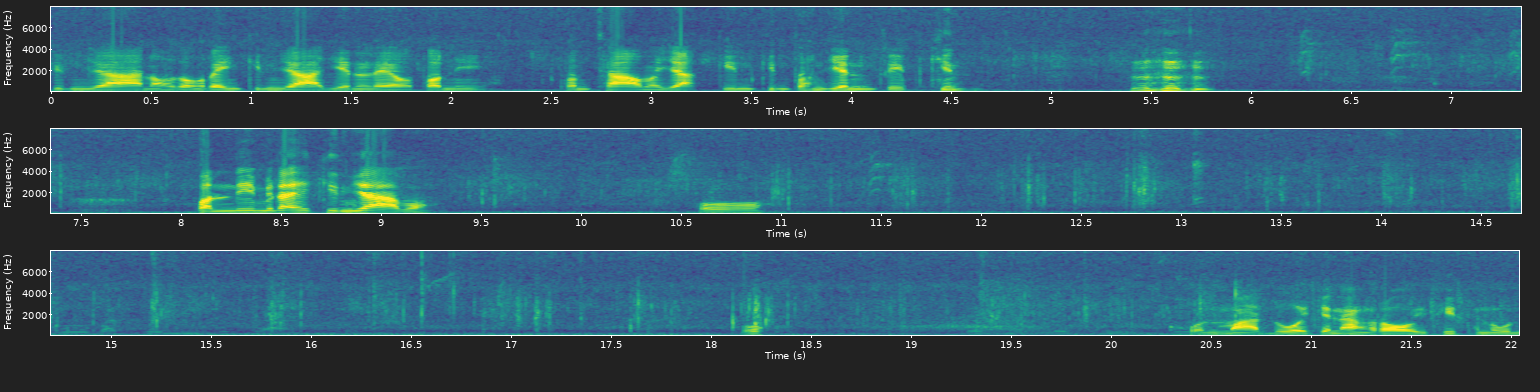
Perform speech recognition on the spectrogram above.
กินหญ้าเนาะต้องเร่งกินหญ้าเย็นแล้ว ตอนนี้ ตอนเช้าไม่อยากกินกินตอนเย็นรีบกิน วันนี้ไม่ได้ให้กินหญ้าบ่โอ้โอ้คนมาด้วยจะนั่งรออยู่ที่ถนน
